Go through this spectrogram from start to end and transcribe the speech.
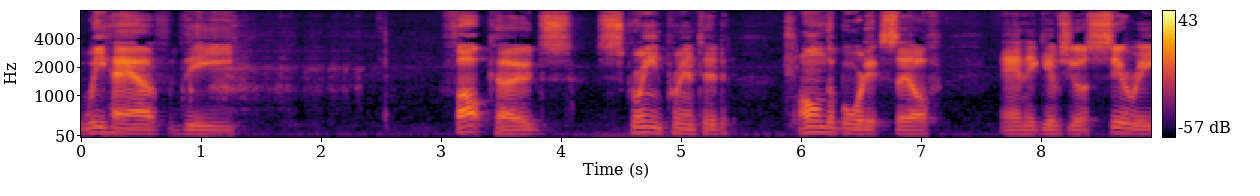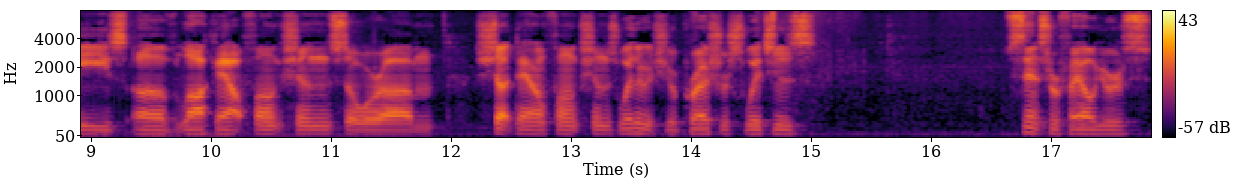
we have the fault codes screen printed on the board itself and it gives you a series of lockout functions or um, shutdown functions, whether it's your pressure switches, sensor failures,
